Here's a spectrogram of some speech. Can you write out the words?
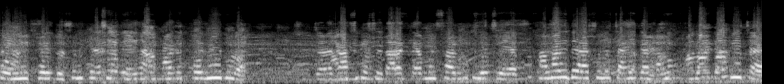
কর্মী পরিদর্শন করছি। আমাদের কর্মীগুলো যারা কাজ করছে, তারা কেমন সার্ভিস দিচ্ছে খামারিদের আসলে চাহিদা কি চাই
